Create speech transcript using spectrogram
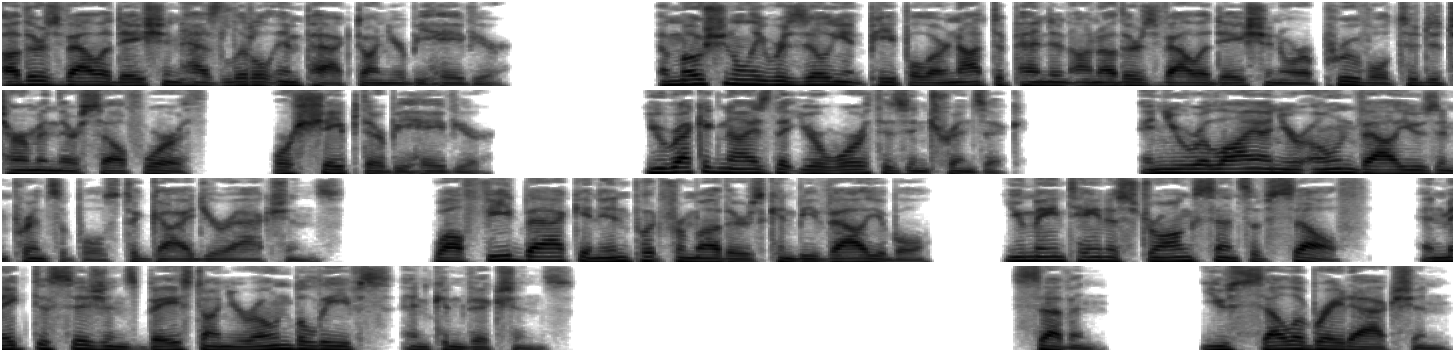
Others' validation has little impact on your behavior. Emotionally resilient people are not dependent on others' validation or approval to determine their self-worth or shape their behavior. You recognize that your worth is intrinsic, and you rely on your own values and principles to guide your actions. While feedback and input from others can be valuable, you maintain a strong sense of self and make decisions based on your own beliefs and convictions. 7. You celebrate action,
